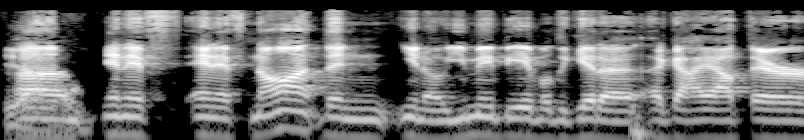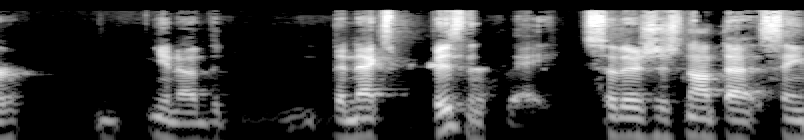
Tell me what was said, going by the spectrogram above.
yeah. Um, and if and if not, then you know you may be able to get a, a guy out there, you know, the, the next business day. So there's just not that same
